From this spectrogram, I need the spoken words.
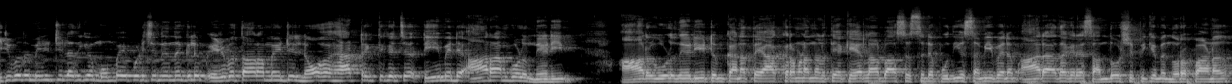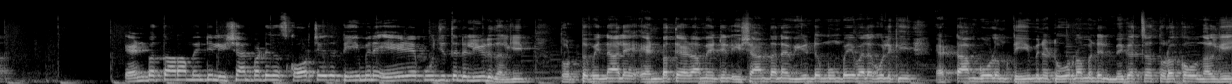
ഇരുപത് മിനിറ്റിലധികം മുംബൈ പിടിച്ചു നിന്നെങ്കിലും എഴുപത്താറാം മിനിറ്റിൽ നോഹ ഹാട്രിക് തികച്ച് ടീമിന്റെ ആറാം ഗോളും നേടി. ആറ് ഗോൾ നേടിയിട്ടും കനത്ത ആക്രമണം നടത്തിയ കേരള ബ്ലാസ്റ്റേഴ്സിന്റെ പുതിയ സമീപനം ആരാധകരെ സന്തോഷിപ്പിക്കുമെന്നുറപ്പാണ് എൺപത്താറാം മിനിറ്റിൽ ഇഷാൻ പണ്ഡിത സ്കോർ ചെയ്ത് ടീമിന് ഏഴ് പൂജ്യത്തിന്റെ ലീഡ് നൽകി. തൊട്ടു പിന്നാലെ എൺപത്തേഴാം മിനിറ്റിൽ ഇഷാൻ തന്നെ വീണ്ടും മുംബൈ വലകുലുക്കി എട്ടാം ഗോളും ടീമിന് ടൂർണമെന്റിൽ മികച്ച തുടക്കവും നൽകി.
